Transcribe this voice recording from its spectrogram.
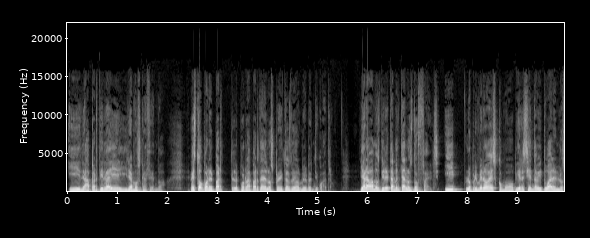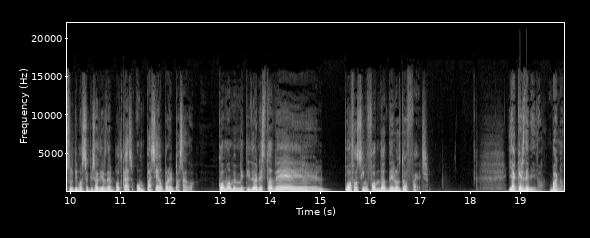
Y a partir de ahí iremos creciendo. Esto por, el por la parte de los proyectos de 2024. Y ahora vamos directamente a los dos files. Y lo primero es, como viene siendo habitual en los últimos episodios del podcast, un paseo por el pasado. ¿Cómo me he metido en esto del pozo sin fondo de los dos files? ¿Y a qué es debido? Bueno,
